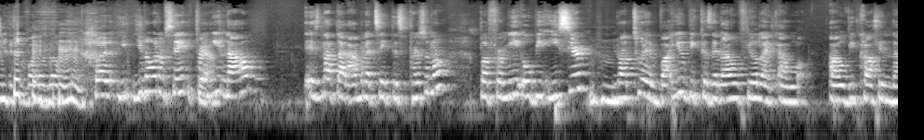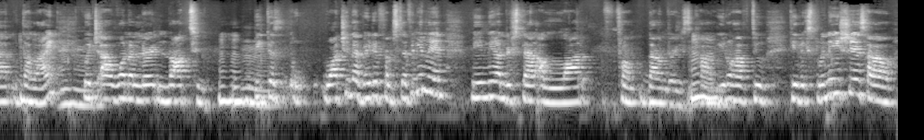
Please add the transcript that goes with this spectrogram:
It's a bottle, no. But you, you know what I'm saying? For Yeah. me now, it's not that I'm gonna take this personal, but for me it'll be easier not to invite you because then I will feel like I will I will be crossing that the line, which I want to learn not to. Because watching that video from Stephanie Lynn made me understand a lot from boundaries. How mm-hmm. you don't have to give explanations. How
